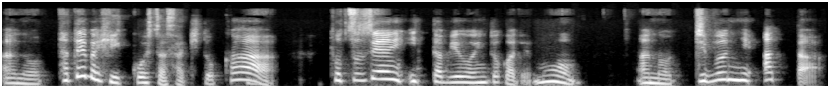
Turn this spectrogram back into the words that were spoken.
あの、例えば引っ越した先とか、突然行った病院とかでも、あの、自分に合った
